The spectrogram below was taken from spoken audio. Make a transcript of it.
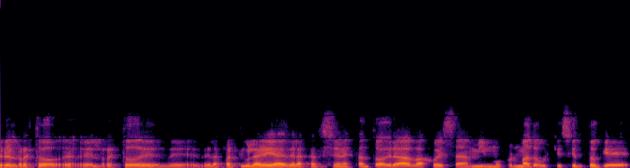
pero el resto, el resto de, las particularidades de las canciones están todas grabadas bajo ese mismo formato porque siento que,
